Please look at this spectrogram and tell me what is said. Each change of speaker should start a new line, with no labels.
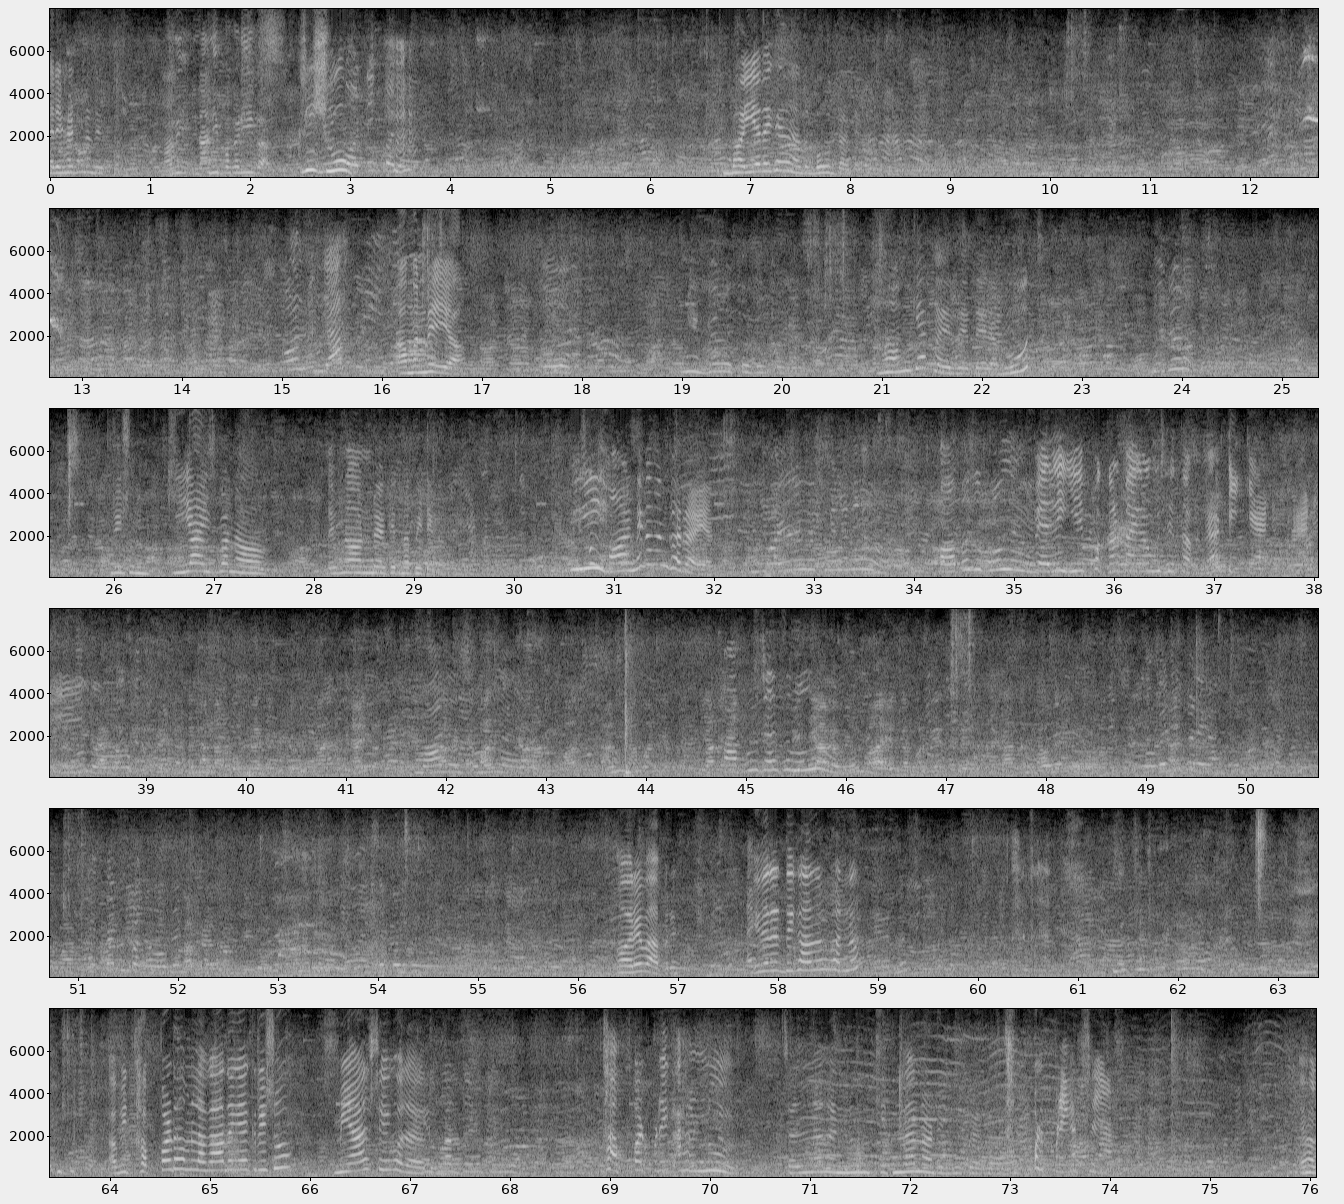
अरे हट ना देख।
नानी नानी पकड़िएगा।
कृषु भैया देखे ना तो बहुत डांटेगा अमन भैया। हम क्या कर रहे तेरा भूत? कृषु किया इस बार ना? देखना अंडा कितना पीटेगा मारने का मन कर रहा है
पापा से बोल पहले ये पकड़ पाएगा मुझे तब ना ठीक है? पापू जैसे होगा
अरे बाप रे। इधर दिखा दो वरना। अभी थप्पड़ हम लगा देंगे कृषु। मियाज ठीक हो जाएगा तुम्हारा।
थप्पड़ पड़ेगा हन्नू।
चलना हन्नू कितना नाटक कर रहा है।
थप्पड़ पड़ेगा
हम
